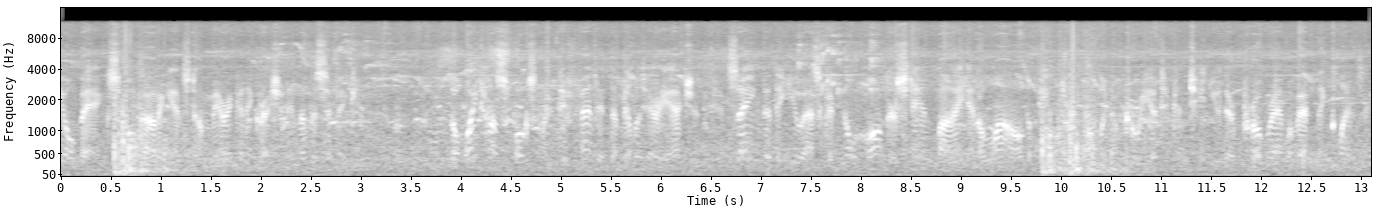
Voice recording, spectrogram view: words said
Yobang spoke out against American aggression in the Pacific. The White House spokesman defended the military action, saying that the U.S. could no longer stand by and allow the People's Republic of Korea to continue their program of ethnic cleansing.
